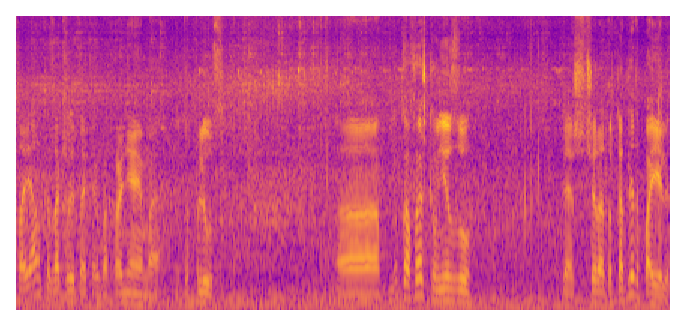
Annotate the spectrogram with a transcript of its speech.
стоянка закрытая, как бы охраняемая. Это плюс. А, ну, кафешка внизу. Конечно, вчера только котлеты поели.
